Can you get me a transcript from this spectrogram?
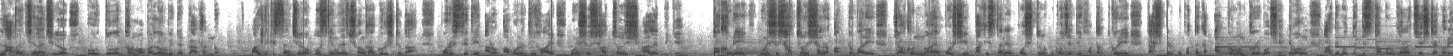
লাদাখ জেলা ছিল বৌদ্ধ ধর্মাবলম্বীদের প্রাধান্য। বাল্টিকিস্তান ছিল মুসলিমদের সংখ্যাগরিষ্ঠতা। পরিস্থিতি আরও অবনতি হয় উনিশশো সাতচল্লিশ সালের দিকে। তখনই উনিশশো সাতচল্লিশ সালের অক্টোবরে যখন নয়াপড়শি পাকিস্তানের পশ্চিম উপজাতি হঠাৎ করে কাশ্মীর উপত্যকা আক্রমণ করে বসে এবং আধিপত্য স্থাপন করার চেষ্টা করে।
